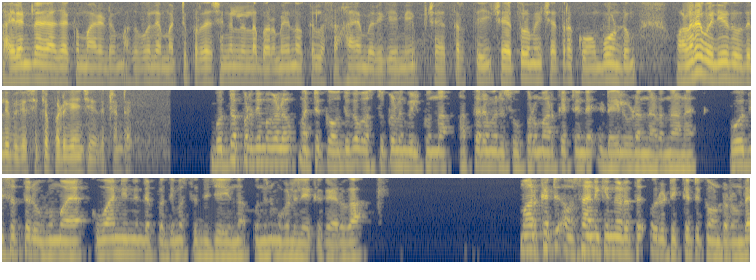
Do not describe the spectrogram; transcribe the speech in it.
തായ്ലൻഡിലെ രാജാക്കന്മാരുടെയും അതുപോലെ മറ്റ് പ്രദേശങ്ങളിലുള്ള ബർമയിൽ നിന്നൊക്കെയുള്ള സഹായം വരികയും ഈ ക്ഷേത്രത്തിൽ ക്ഷേത്രവും ഈ ക്ഷേത്ര കോമ്പൗണ്ടും വളരെ വലിയ തോതിൽ വികസിക്കപ്പെടുകയും ചെയ്തിട്ടുണ്ട്. ബുദ്ധപ്രതിമകളും മറ്റ് കൗതുക വസ്തുക്കളും വിൽക്കുന്ന അത്തരമൊരു സൂപ്പർ മാർക്കറ്റിന്റെ ഇടയിലൂടെ നടന്നാണ് ബോധിസത്വ രൂപമായ കുവാനിന്റെ പ്രതിമ സ്ഥിതി ചെയ്യുന്ന കുന്നിന് മുകളിലേക്ക് കയറുക. മാർക്കറ്റ് അവസാനിക്കുന്നിടത്ത് ഒരു ടിക്കറ്റ് കൗണ്ടറുണ്ട്.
